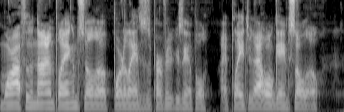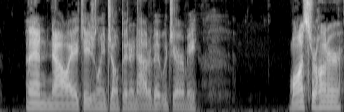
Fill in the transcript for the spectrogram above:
More often than not, I'm playing them solo. Borderlands is a perfect example. I played through that whole game solo, and now I occasionally jump in and out of it with Jeremy. Monster Hunter,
